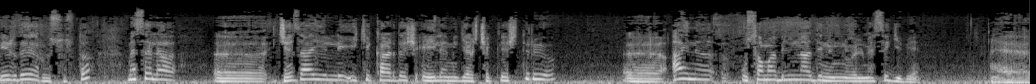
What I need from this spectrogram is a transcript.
bir diğer hususta mesela e, Cezayirli iki kardeş eylemi gerçekleştiriyor. E, aynı Usama Bin Laden'in ölmesi gibi e,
